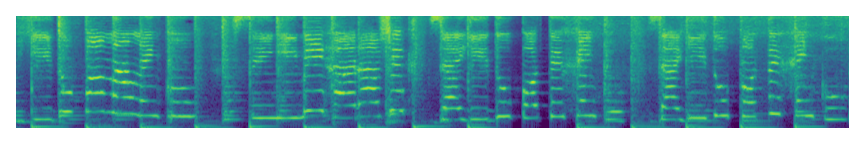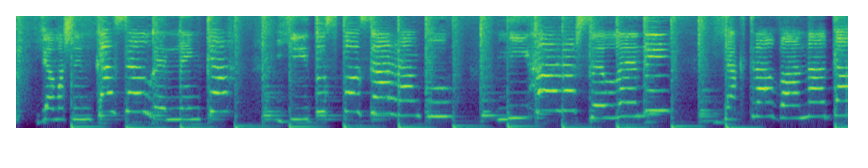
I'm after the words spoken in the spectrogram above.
їду помаленьку. В синій мій гаражик, заїду потихеньку, заїду потихеньку. Я машинка зелененька, їду з позаранку. Мій гараж зелений, як трава на ганку,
